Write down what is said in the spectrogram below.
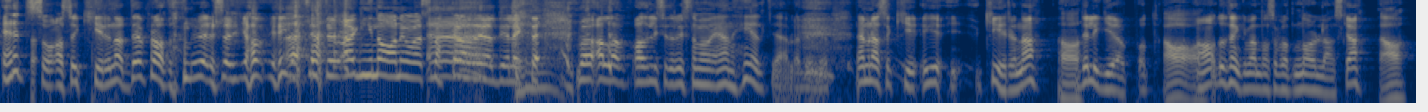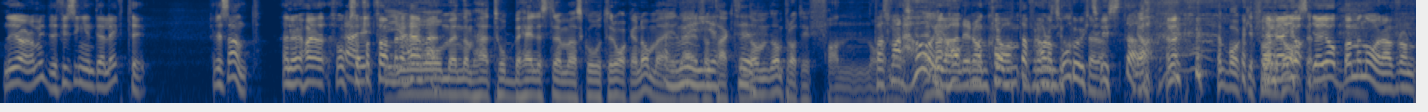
är det inte så? Alltså i Kiruna, det pratar... Nu är det så... Jag, jag, sitter, jag har ingen aning om vad jag snackar om när det gäller dialekter. Men alla, alla sitter och lyssnar med mig, är han helt jävla dum? Nej men alltså Ki- Kiruna, Ja. det ligger ju uppåt. Ja. Ja, då tänker man att de ska prata norrländska. Ja. Det gör de inte, det finns ingen dialekt typ. Är det sant? Eller har jag också Nej, fått för mig det här Jo med? men de här Tobbe Hellström och skoteråkarna de är ju de är därifrån jätte- takten. De, de pratar ju fan Fast man norrländska. hör ju Men har- aldrig dem men kom- prata för har de är de så bott sjukt där då? tysta. Ja. Bak i Nej, men jag, förgasen. jag jobbar med några från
